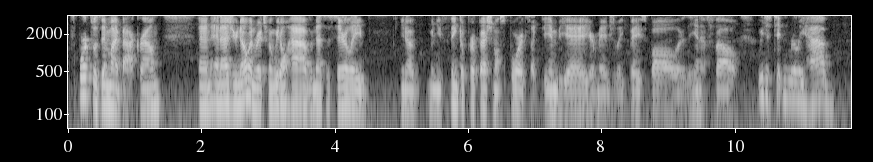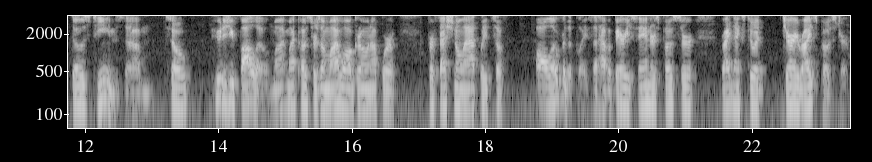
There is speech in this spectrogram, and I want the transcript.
sports was in my background, and and as you know, in Richmond, we don't have necessarily you know, when you think of professional sports like the NBA or Major League Baseball or the NFL, we just didn't really have those teams. Um, so, who did you follow? My, my posters on my wall growing up were professional athletes of all over the place. I'd have a Barry Sanders poster right next to a Jerry Rice poster.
